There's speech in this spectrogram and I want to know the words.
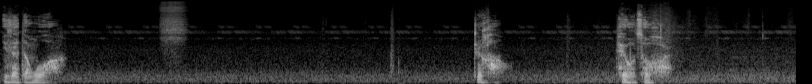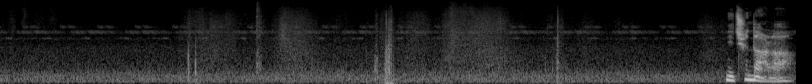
你在等我啊？正好，陪我坐会儿。你去哪儿了？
